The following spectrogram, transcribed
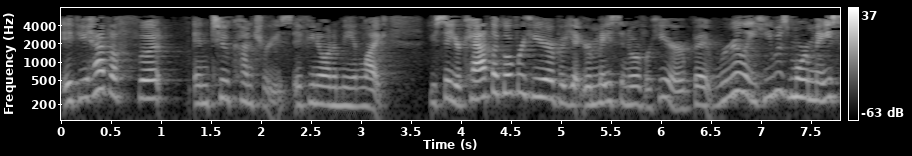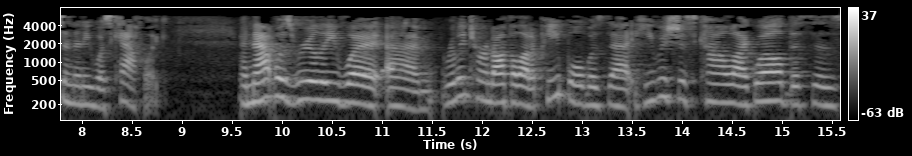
If you have a foot in two countries, if you know what I mean. Like, you say you're Catholic over here, but yet you're Mason over here. But really, he was more Mason than he was Catholic. And that was really what um, really turned off a lot of people was that he was just kind of like, well, this is,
